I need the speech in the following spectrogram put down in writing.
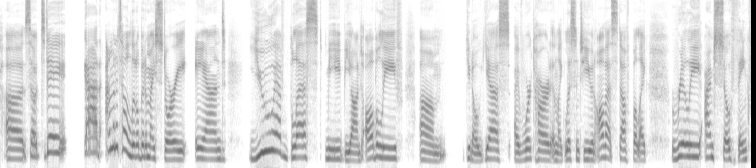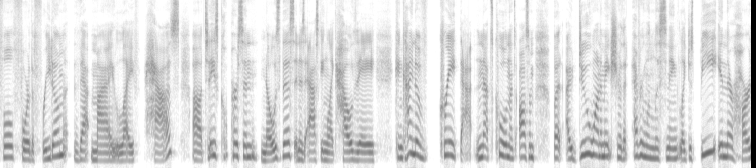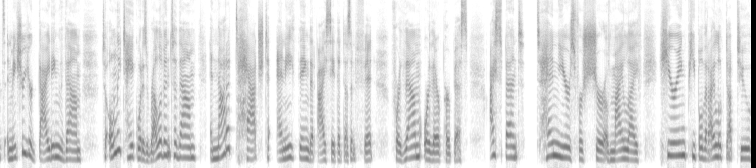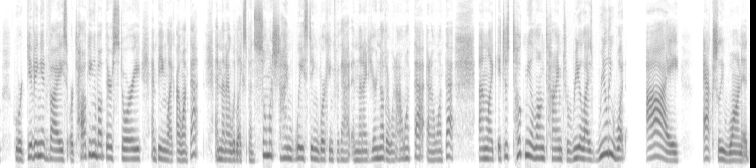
Uh, so today, God, I'm going to tell a little bit of my story and you have blessed me beyond all belief. Um, you know, yes, I've worked hard and like listened to you and all that stuff, but like really, I'm so thankful for the freedom that my life has. Uh, today's person knows this and is asking like how they can kind of create that. And that's cool and that's awesome. But I do want to make sure that everyone listening, like, just be in their hearts and make sure you're guiding them to only take what is relevant to them and not attach to anything that I say that doesn't fit for them or their purpose. I spent 10 years for sure of my life hearing people that I looked up to who were giving advice or talking about their story and being like, I want that. And then I would like spend so much time wasting working for that. And then I'd hear another one, I want that and I want that. And like it just took me a long time to realize really what I actually wanted.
